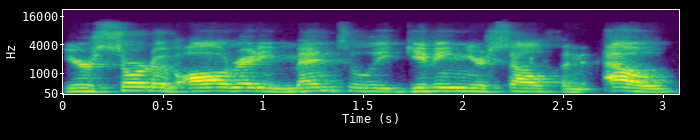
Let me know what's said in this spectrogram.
you're sort of already mentally giving yourself an out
